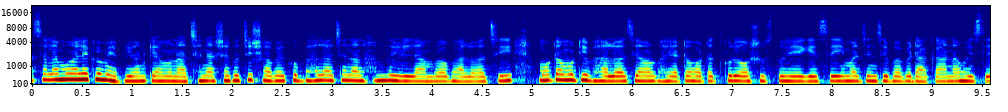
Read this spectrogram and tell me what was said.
আসসালামু আলাইকুম এভরিওয়ান, কেমন আছেন? আশা করছি সবাই খুব ভালো আছেন। আলহামদুলিল্লাহ, আমরাও ভালো আছি। মোটামুটি ভালো আছি। আমার ভাইয়াটা হঠাৎ করে অসুস্থ হয়ে গেছে। ইমার্জেন্সি ভাবে ডাকা আনা হয়েছে।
